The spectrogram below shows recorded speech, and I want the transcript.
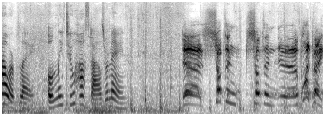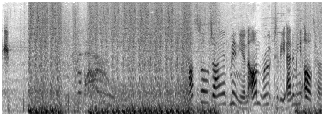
Power play. Only two hostiles remain. Uh, something, something, uh, blood bank. Hostile giant minion en route to the enemy altar.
